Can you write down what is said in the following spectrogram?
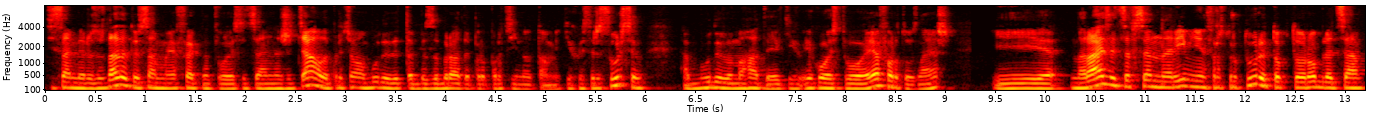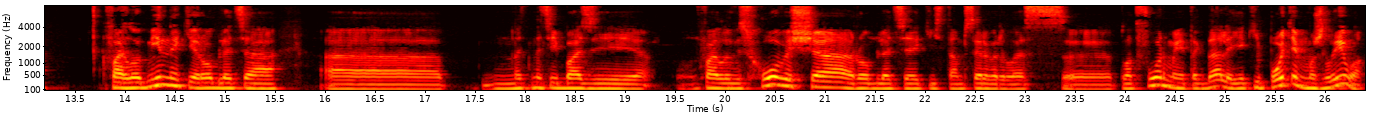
ті самі результати, той самий ефект на твоє соціальне життя, але при цьому буде від тебе забирати пропорційно там якихось ресурсів, а буде вимагати яких, якогось твого ефорту, знаєш. І наразі це все на рівні інфраструктури, тобто робляться файлообмінники, робляться е, на, на цій базі файлові сховища, робляться якісь там серверлес е, платформи і так далі, які потім, можливо,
